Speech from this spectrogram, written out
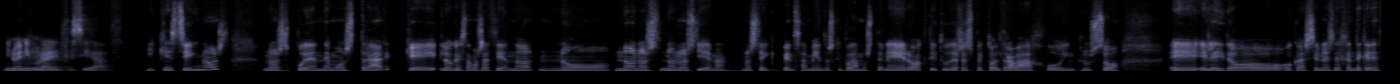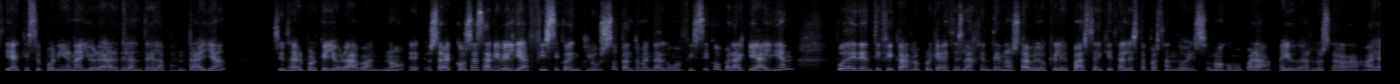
y no hay ninguna necesidad. ¿Y qué signos nos pueden demostrar que lo que estamos haciendo no, no, nos, no nos llena? No sé, pensamientos que podamos tener o actitudes respecto al trabajo, incluso eh, he leído ocasiones de gente que decía que se ponían a llorar delante de la pantalla sin saber por qué lloraban, ¿no? Eh, o sea, cosas a nivel ya físico incluso, tanto mental como físico, para que alguien pueda identificarlo, porque a veces la gente no sabe lo que le pasa y quizá le está pasando eso, ¿no? Como para ayudarlos a,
